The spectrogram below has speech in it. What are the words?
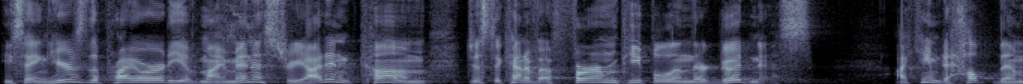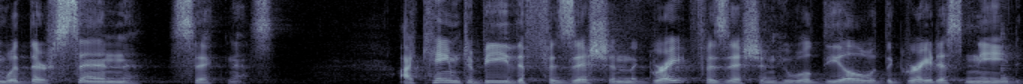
He's saying, here's the priority of my ministry. I didn't come just to kind of affirm people in their goodness, I came to help them with their sin sickness. I came to be the physician, the great physician who will deal with the greatest need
